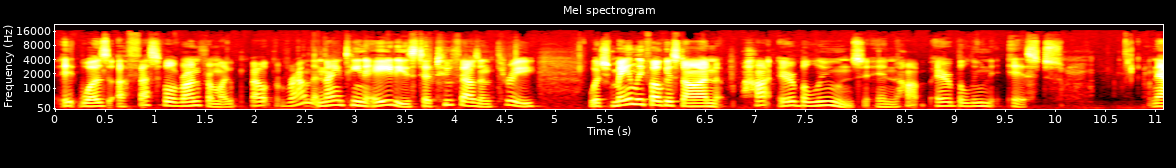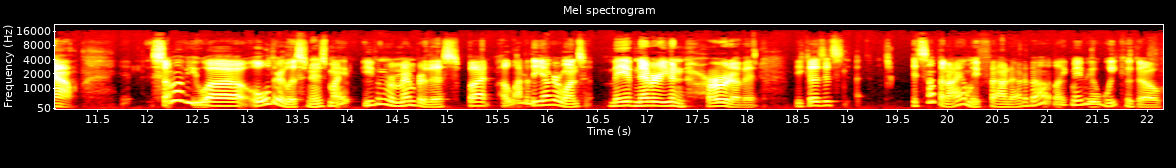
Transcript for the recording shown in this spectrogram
it was a festival run from like about around the 1980s to 2003, which mainly focused on hot air balloons and hot air balloonists. Now, some of you uh, older listeners might even remember this, but a lot of the younger ones may have never even heard of it because it's it's something I only found out about like maybe a week ago.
